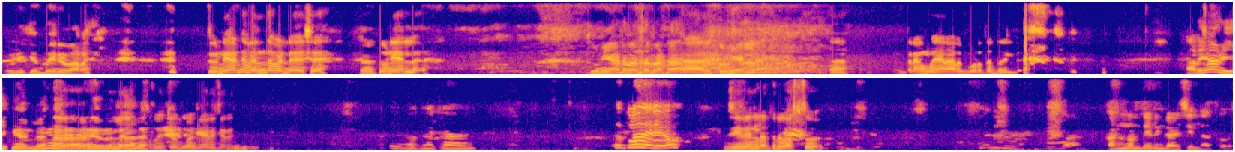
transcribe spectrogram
തുണിക്കെന്തേലും പറ. തുണിയായിട്ട് ബന്ധപ്പെട്ട് പക്ഷെ തുണിയല്ല. തുണിയായിട്ട് ബന്ധപ്പെട്ട തുണിയല്ല. ഇത്രയും കൂടുതൽ ഞാൻ ആർക്കും കൊടുത്തിട്ടില്ല അറിയാടി ഇല്ലല്ല. ഓക്കേ, ഒരു ചെറിയ- ക്ലൂ തരുമോ ജീവനില്ലാത്തൊരു വസ്തുവ. കണ്ണുണ്ടെങ്കിലും കാഴ്ചയില്ലാത്തത്.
